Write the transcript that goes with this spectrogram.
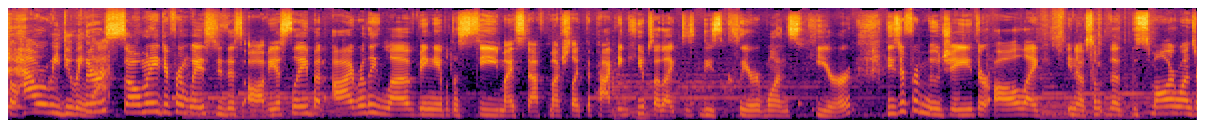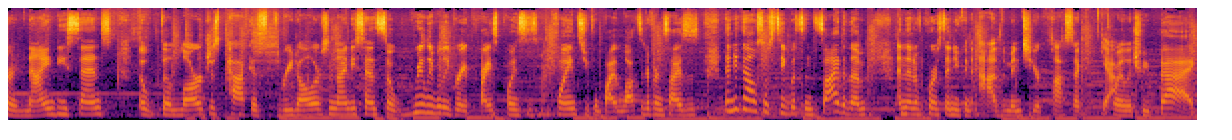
So how are we doing there that? There are so many different ways to do this, obviously, but I really love being able to see my stuff, much like the packing cubes. I like these clear ones here. These are from Muji. They're all like, you know, some the, the smaller ones are 90 cents. The, the largest pack is $3.90. So really, really great price points. Points. You can buy lots of different sizes. Then you can also see what's inside of them. And then, of course, then you can add them into your classic yeah. toiletry bag.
